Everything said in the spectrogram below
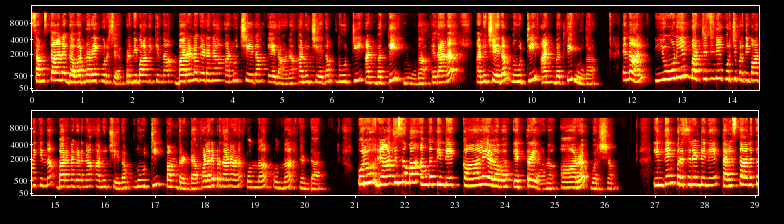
സംസ്ഥാന ഗവർണറെ കുറിച്ച് പ്രതിപാദിക്കുന്ന ഭരണഘടന അനുച്ഛേദം ഏതാണ്? അനുച്ഛേദം നൂറ്റി അൻപത്തി മൂന്ന്. ഏതാണ്? അനുച്ഛേദം നൂറ്റി അൻപത്തി മൂന്ന്. എന്നാൽ യൂണിയൻ ബഡ്ജറ്റിനെ കുറിച്ച് പ്രതിപാദിക്കുന്ന ഭരണഘടന അനുച്ഛേദം നൂറ്റി പന്ത്രണ്ട്. വളരെ പ്രധാനമാണ്. ഒന്ന് ഒന്ന് രണ്ട്. ഒരു രാജ്യസഭാ അംഗത്തിന്റെ കാലയളവ് എത്രയാണ്? ആറ് വർഷം. ഇന്ത്യൻ പ്രസിഡന്റിനെ തൽസ്ഥാനത്ത്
